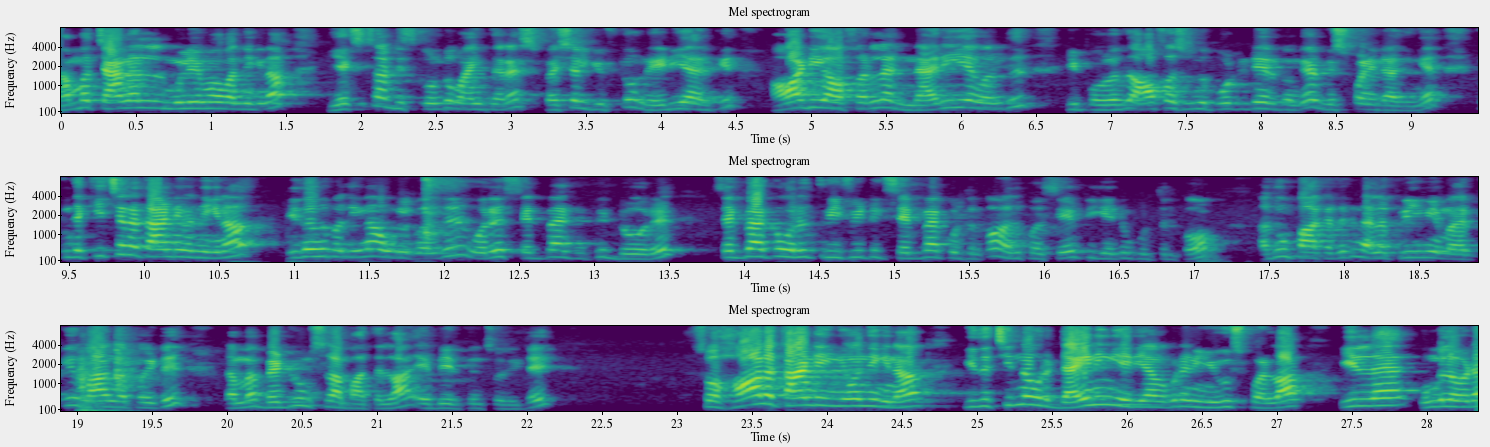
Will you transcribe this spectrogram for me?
நம்ம சேனல் மூலியமா வந்தீங்கன்னா எக்ஸ்ட்ரா டிஸ்கவுண்ட்டும் வாங்கி தரேன். ஸ்பெஷல் கிஃப்ட்டும் ரெடியா இருக்கு. ஆடி ஆஃபர்ல நிறைய வந்து இப்போ வந்து ஆஃபர்ஸ் வந்து போட்டுட்டே இருக்கோங்க. மிஸ் பண்ணிடாதீங்க. இந்த கிச்சனை தாண்டி வந்தீங்கன்னா இது வந்து பார்த்தீங்கன்னா உங்களுக்கு வந்து ஒரு செட் பேக்குக்கு டோரு செட் பேக்கும் ஒரு த்ரீ ஃபீட்டுக்கு செட் பேக் கொடுத்துருக்கோம். அதுக்கு ஒரு சேஃப்டி கேட்டும் கொடுத்துருக்கோம். அதுவும் பார்க்கறதுக்கு நல்ல ப்ரீமியமாக இருக்குது வாங்க போயிட்டு நம்ம பெட்ரூம்ஸ்லாம் பார்த்துடலாம். எப்படி இருக்குன்னு சொல்லிட்டு. ஸோ ஹாலை தாண்டி இங்கே வந்தீங்கன்னா இது சின்ன ஒரு டைனிங் ஏரியாவை கூட நீங்கள் யூஸ் பண்ணலாம். இல்லை உங்களோட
